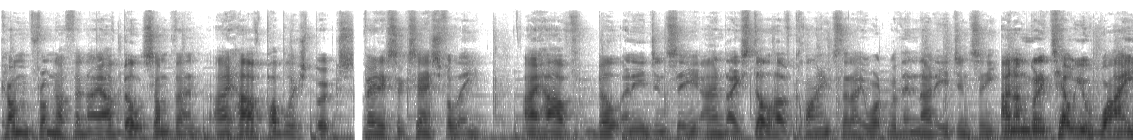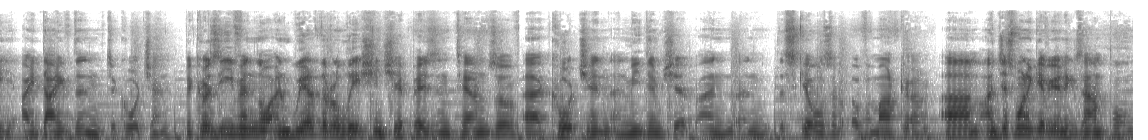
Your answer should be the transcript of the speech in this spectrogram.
come from nothing. I have built something. I have published books very successfully. I have built an agency and I still have clients that I work within that agency. And I'm going to tell you why I dived into coaching. Because even though, and where the relationship is in terms of uh, coaching and mediumship and, and the skills of, of a marketer, um, I just want to give you an example.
